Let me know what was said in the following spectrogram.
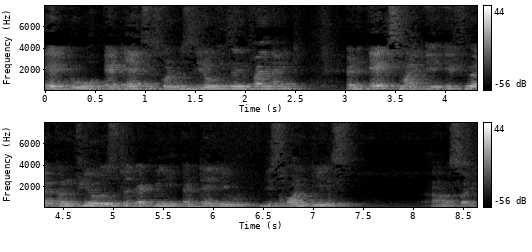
a2 at x is equal to 0 is infinite. And x minus a if you are confused let me tell you this one is uh, sorry.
